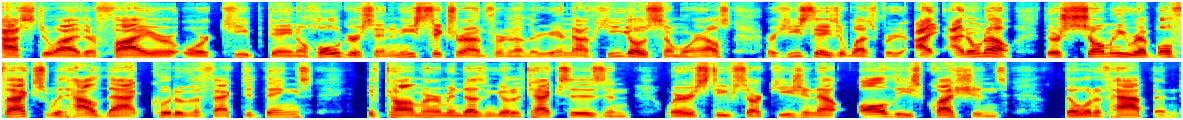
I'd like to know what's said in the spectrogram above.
has to either fire or keep Dana Holgorsen and he sticks around for another year. Now he goes somewhere else or he stays at West Virginia. I, I don't know. There's so many ripple effects with how that could have affected things if Tom Herman doesn't go to Texas and where is Steve Sarkisian now? All these questions that would have happened.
